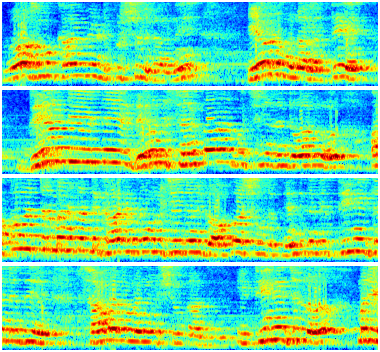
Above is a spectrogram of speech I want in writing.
వివాహము కానిటువంటి పురుషులు కానీ ఏమైనా ఉన్నారంటే దేవుని దేవుని సన్నిధానానికి వచ్చినటువంటి వారు అపవిత్రమైనటువంటి కార్యక్రమాలు చేయడానికి అవకాశం ఉంటుంది. ఎందుకంటే టీనేజ్ అనేది సామాన్యమైన విషయం కాదు ఈ టీనేజ్లో మరి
